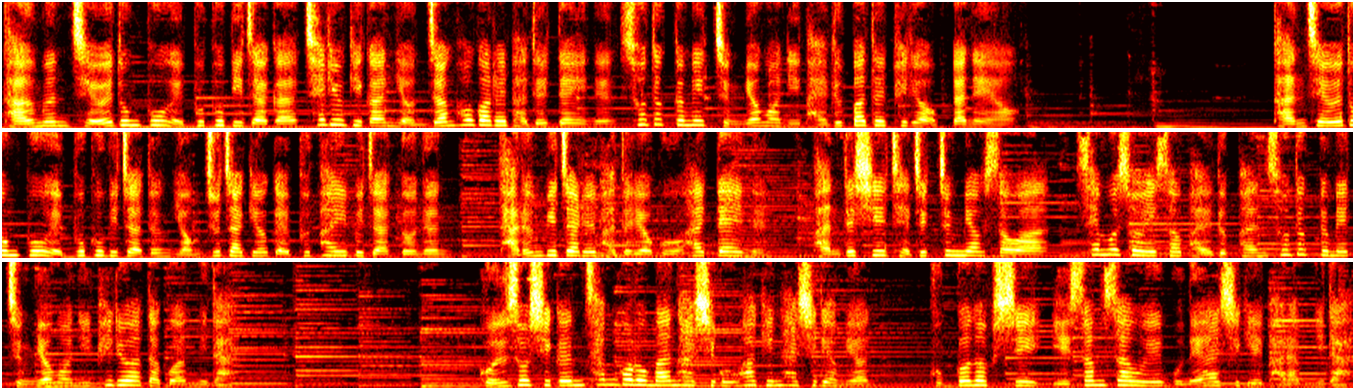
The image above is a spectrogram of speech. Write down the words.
다음은 재외동포 F4 비자가 체류기간 연장 허가를 받을 때에는 소득금액 증명원이 발급받을 필요 없다네요. 단 재외동포 F4 비자 등 영주 자격 F5 비자 또는 다른 비자를 받으려고 할 때에는 반드시 재직증명서와 세무서에서 발급한 소득금액 증명원이 필요하다고 합니다. 본 소식은 참고로만 하시고 확인하시려면 국번 없이 1345에 문의하시길 바랍니다.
